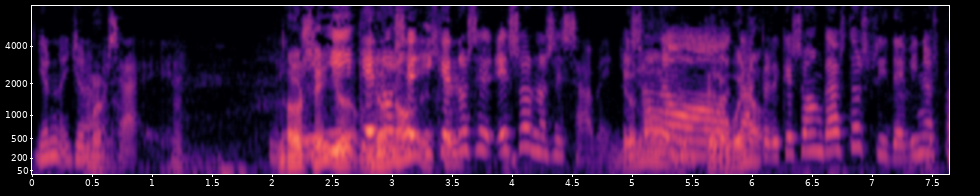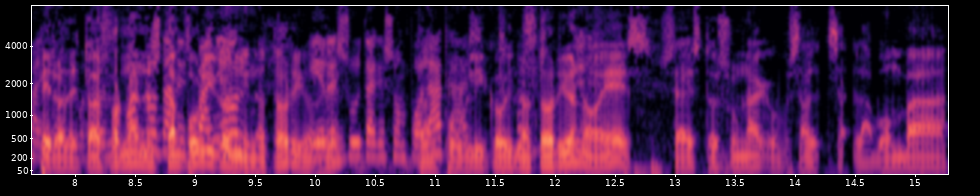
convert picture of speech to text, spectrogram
Yo no, yo no, Bueno. o sea, eh, No lo sé, y yo, que yo no, no, se, y que, que- no se, eso no se sabe. Yo eso no, pero tal, bueno. pero que son gastos de vino español. Pero de pues todas mejor formas no es tan tan público español, ni notorio. Y ¿eh? resulta que son polacas. Tan público y notorio no es. O sea, esto es una sal- sa- la bomba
